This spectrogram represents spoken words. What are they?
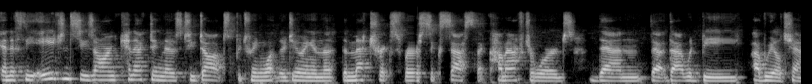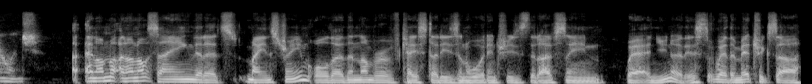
And if the agencies aren't connecting those two dots between what they're doing and the, the metrics for success that come afterwards, then that, that would be a real challenge. And I'm not, and I'm not saying that it's mainstream, although the number of case studies and award entries that I've seen where, and you know this, where the metrics are,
